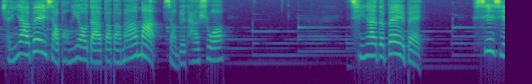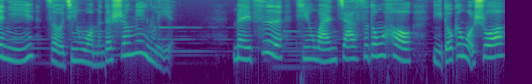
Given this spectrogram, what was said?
陈亚贝小朋友的爸爸妈妈想对他说：“亲爱的贝贝，谢谢你走进我们的生命里。每次听完加斯东后，你都跟我说。”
